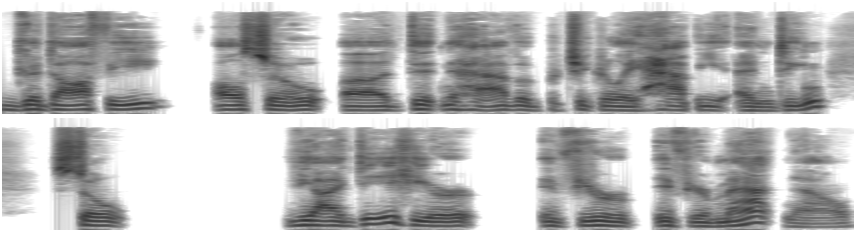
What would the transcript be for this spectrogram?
Gaddafi also uh, didn't have a particularly happy ending. So the idea here, if you're if you're Matt now,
